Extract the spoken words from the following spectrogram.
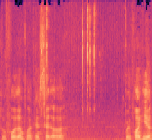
So for example, I can set a breakpoint here.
